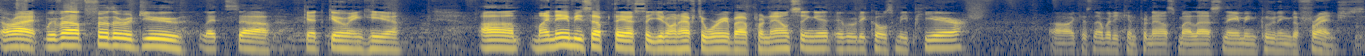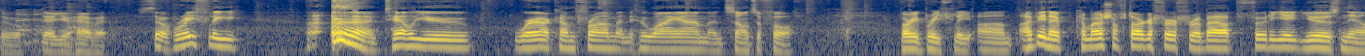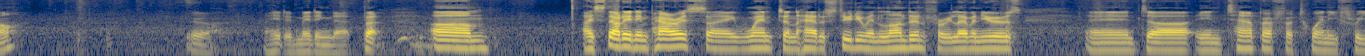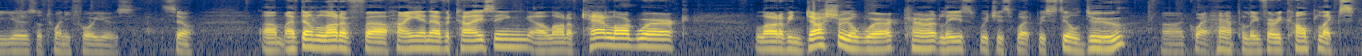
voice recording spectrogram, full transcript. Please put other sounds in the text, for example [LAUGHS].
All right, without further ado, let's uh, get going here. Um, my name is up there, so you don't have to worry about pronouncing it. Everybody calls me Pierre, because uh, nobody can pronounce my last name, including the French. So there you have it. So, briefly, [CLEARS THROAT] tell you where I come from and who I am, and so on and so forth. Very briefly, um, I've been a commercial photographer for about 38 years now. Yeah, I hate admitting that, but um, I studied in Paris. I went and had a studio in London for 11 years, and uh, in Tampa for 23 years or 24 years. So um, I've done a lot of uh, high-end advertising, a lot of catalog work, a lot of industrial work currently, which is what we still do uh, quite happily. Very complex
